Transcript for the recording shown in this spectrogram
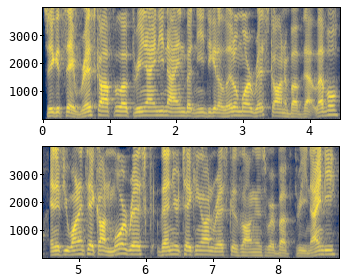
So you could say risk off below 399 but need to get a little more risk on above that level. And if you want to take on more risk, then you're taking on risk as long as we're above 390.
